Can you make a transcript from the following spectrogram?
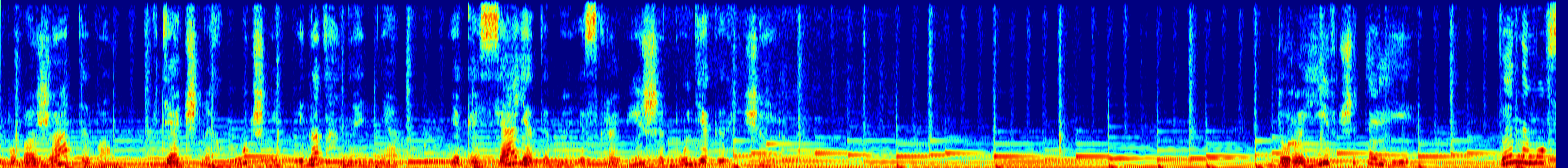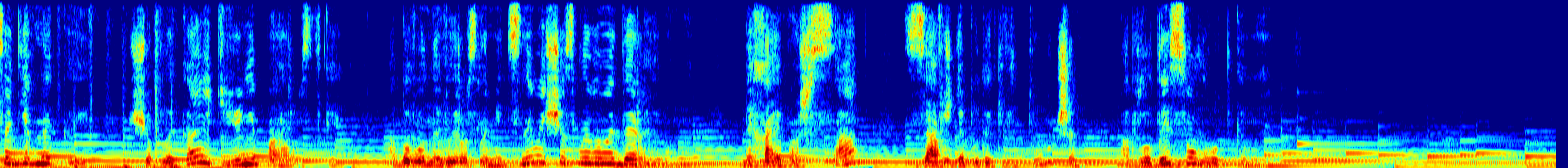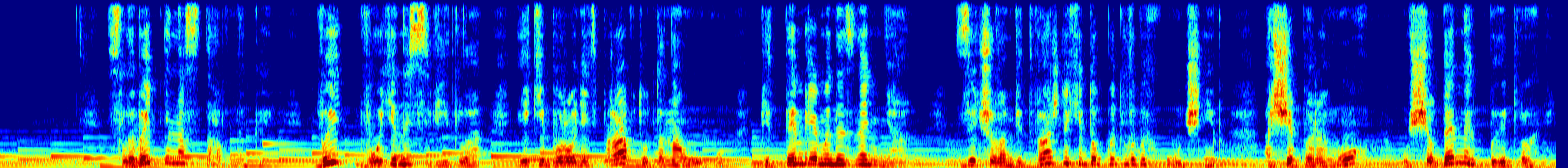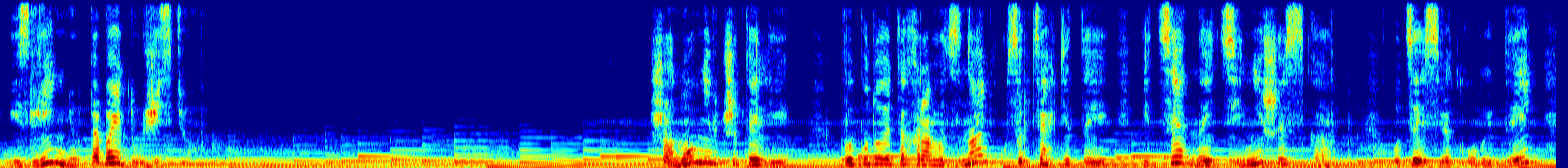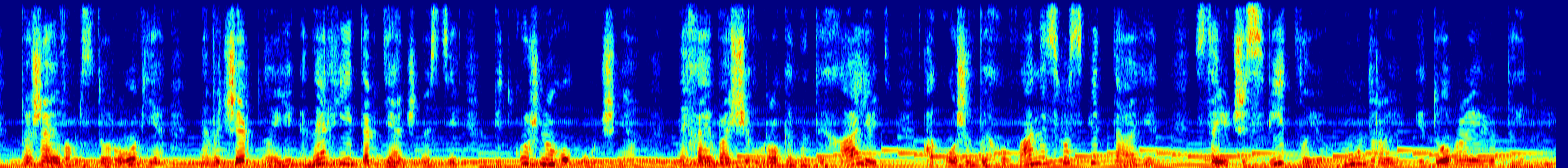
побажати вам вдячних учнів і натхнення, яке сяятиме яскравіше будь-яких чар. Дорогі вчителі, ви немов садівники, що плекають юні паростки, аби вони виросли міцними щасливими деревами. Нехай ваш сад завжди буде квітучим, а плоди солодкими. Славетні наставники, ви воїни світла, які боронять правду та науку від темряви незнання. Зичу вам відважних і допитливих учнів, а ще перемог у щоденних битвах із лінню та байдужістю. Шановні вчителі, ви будуєте храми знань у серцях дітей, і це найцінніший скарб. У цей святковий день бажаю вам здоров'я, невичерпної енергії та вдячності від кожного учня. Нехай ваші уроки надихають, а кожен вихованець розквітає, стаючи світлою, мудрою і доброю людиною.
